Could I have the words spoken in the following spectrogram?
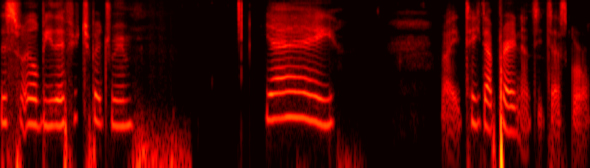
This will be their future bedroom. Yay! Right, take that pregnancy test, girl.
